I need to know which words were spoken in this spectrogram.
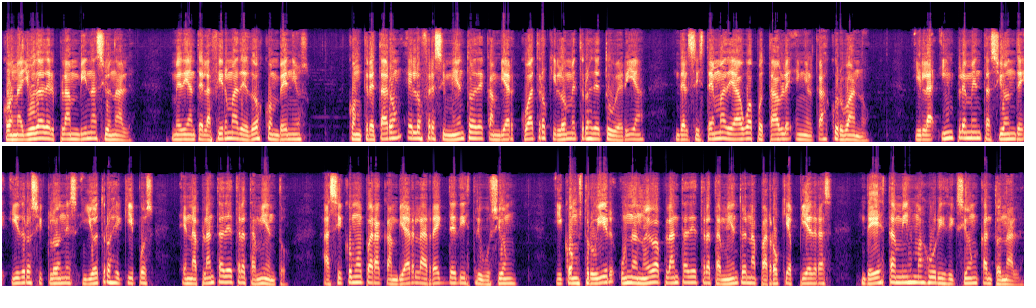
con ayuda del Plan Binacional, mediante la firma de dos convenios, concretaron el ofrecimiento de cambiar 4 kilómetros de tubería del sistema de agua potable en el casco urbano y la implementación de hidrociclones y otros equipos en la planta de tratamiento, así como para cambiar la red de distribución y construir una nueva planta de tratamiento en la parroquia Piedras de esta misma jurisdicción cantonal.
